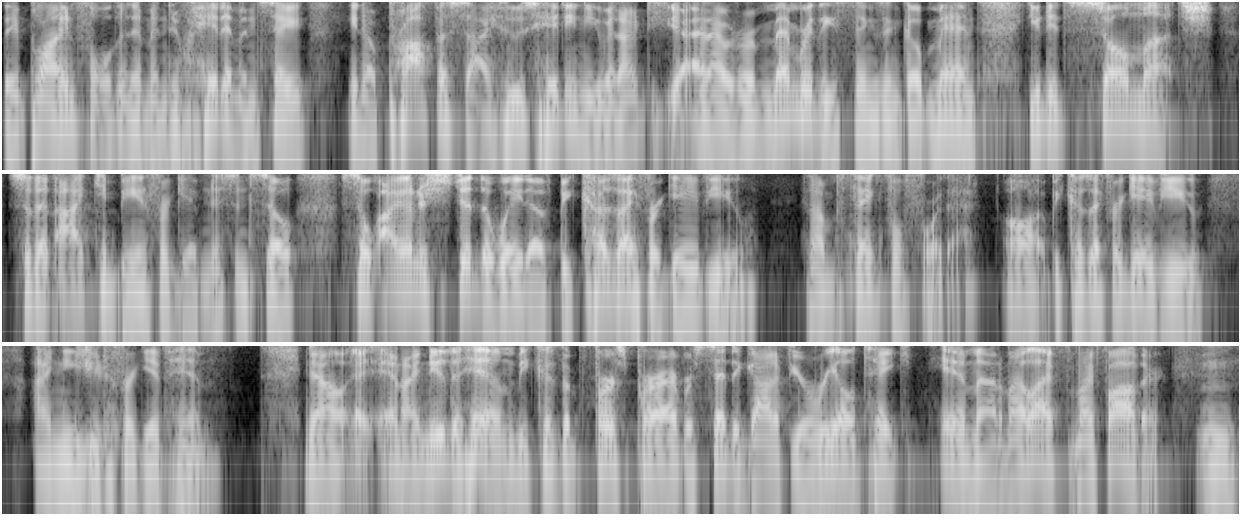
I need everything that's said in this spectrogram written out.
they blindfolded him and hit him and say, you know, prophesy who's hitting you. And I and I would remember these things and go, man, you did so much so that I can be in forgiveness. And so so I understood the weight of because I forgave you, and I'm thankful for that. Oh, because I forgave you, I need you to forgive him. Now, and I knew the him because the first prayer I ever said to God, if you're real, take him out of my life, my father. Mm.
